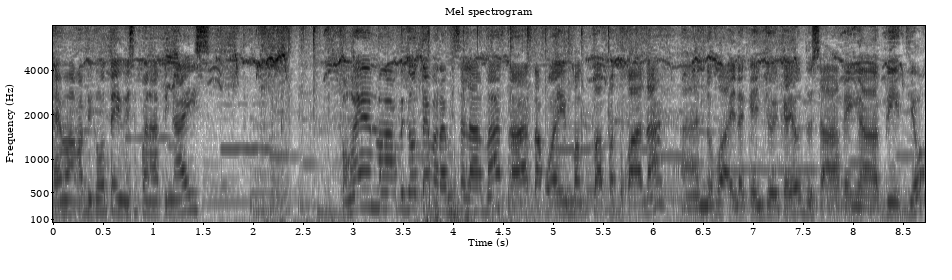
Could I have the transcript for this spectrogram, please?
Kaya mga kabigote, iwisa pa nating ice. So ngayon mga kabigote, maraming salamat at ako ay magpapatuka na. Uh, nawa ay nag-enjoy kayo doon sa aking ah, video,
